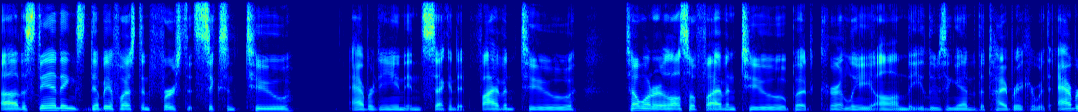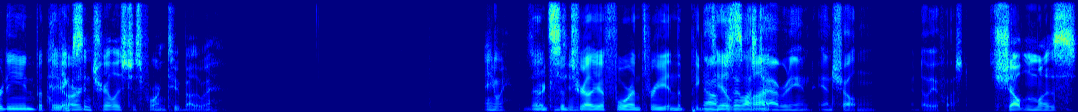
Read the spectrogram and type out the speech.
Uh, the standings: WF West in first at six and two, Aberdeen in second at five and two. Tumwater is also five and two, but currently on the losing end of the tiebreaker with Aberdeen. But they are. I they think are Centralia is just four and two, by the way. Anyway, then. Centralia four and three in the No, pigtail because they spot. lost to Aberdeen and Shelton and WF West. Shelton was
